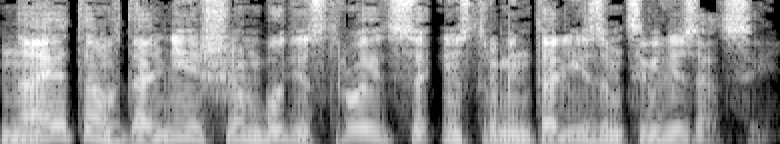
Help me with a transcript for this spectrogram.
На этом в дальнейшем будет строиться инструментализм цивилизации.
